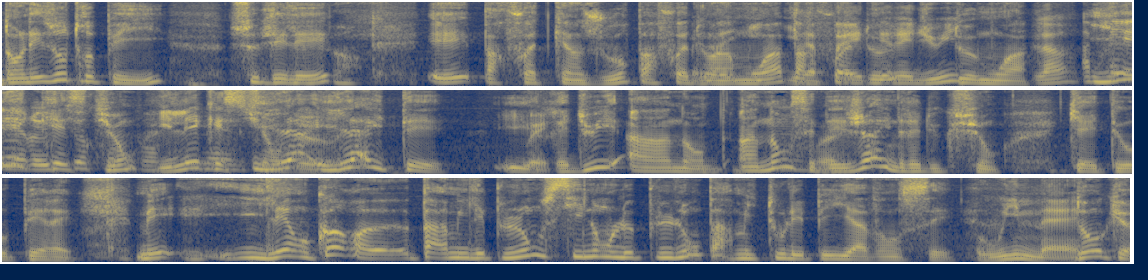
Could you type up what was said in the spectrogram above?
Dans les autres pays, ce délai est parfois de 15 jours, parfois de 1 mois, parfois de 2 mois. il, est question, il est question. il a été il est réduit à un an. Un an, c'est déjà une réduction qui a été opérée. Mais il est encore euh, parmi les plus longs, sinon le plus long parmi tous les pays avancés. Oui, mais donc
